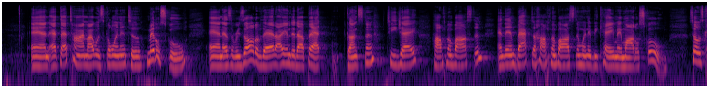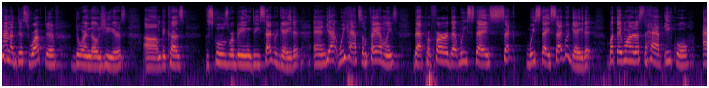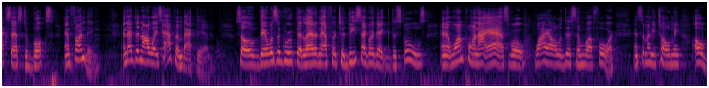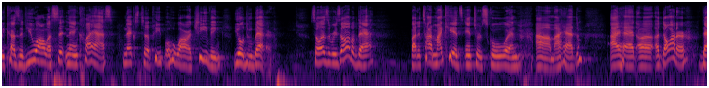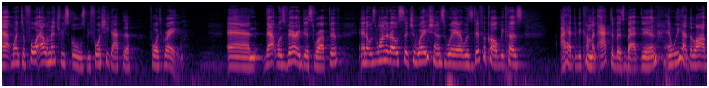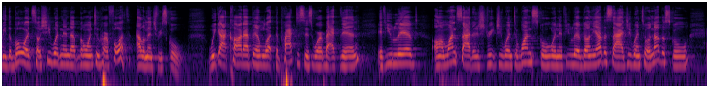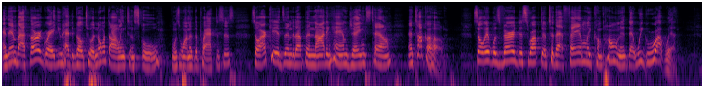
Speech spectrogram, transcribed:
And at that time, I was going into middle school, and as a result of that, I ended up at Gunston, TJ, Hoffman Boston, and then back to Hoffman Boston when it became a model school. So it was kind of disruptive during those years um, because the schools were being desegregated, and yet we had some families that preferred that we stay sec- we stay segregated, but they wanted us to have equal access to books and funding. And that didn't always happen back then. So there was a group that led an effort to desegregate the schools, and at one point I asked, well, why all of this and what for? And somebody told me, oh, because if you all are sitting in class next to people who are achieving, you'll do better. So as a result of that, by the time my kids entered school and um, I had them, I had a, a daughter that went to four elementary schools before she got to fourth grade. And that was very disruptive. And it was one of those situations where it was difficult because I had to become an activist back then, and we had to lobby the board so she wouldn't end up going to her fourth elementary school. We got caught up in what the practices were back then. If you lived on one side of the street, you went to one school, and if you lived on the other side, you went to another school. And then by third grade, you had to go to a North Arlington school, was one of the practices. So our kids ended up in Nottingham, Jamestown, and Tuckahoe. So it was very disruptive to that family component that we grew up with.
